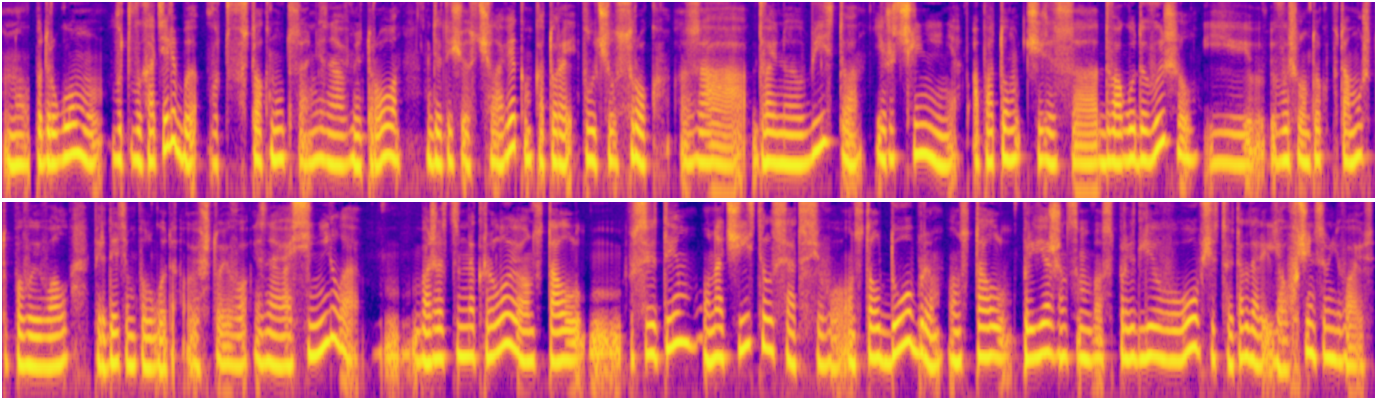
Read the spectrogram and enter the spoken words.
Ну, по-другому, вот вы хотели бы вот столкнуться, не знаю, в метро, где-то еще с человеком, который получил срок за двойное убийство и расчленение, а потом через э, два года вышел, и вышел он только потому, что повоевал перед этим полгода, что его, не знаю, осенило, божественное крыло, и он стал святым, он очистился от всего, он стал добрым, он стал приверженцем справедливого общества и так далее. Я очень сомневаюсь.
